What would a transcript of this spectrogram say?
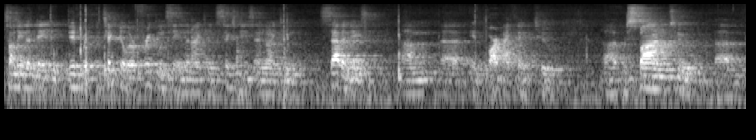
something that they did with particular frequency in the 1960s and 1970s, um, uh, in part, I think, to uh, respond to um,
